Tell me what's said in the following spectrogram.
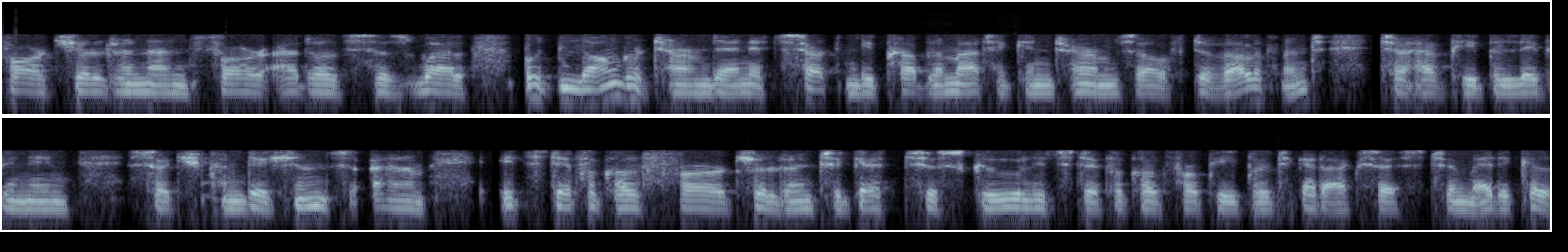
for children and for adults as well. But longer term, then, it's certainly problematic in terms of development to have people living in such conditions. Um, it's difficult for children to get to school. It's difficult for people to get access to medical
